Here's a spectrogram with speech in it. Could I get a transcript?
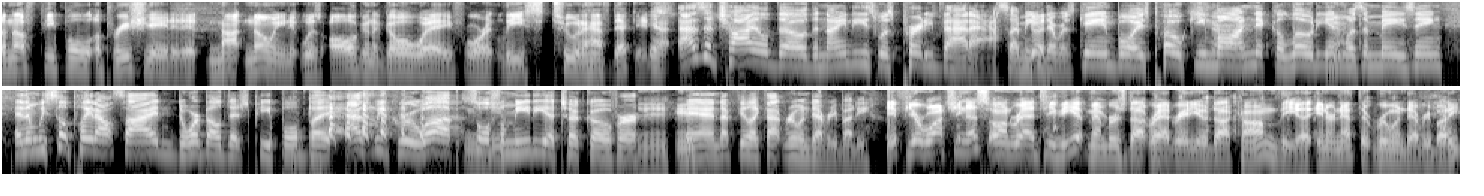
enough people appreciated it, not knowing it was all going to go away for at least two and a half decades. Yeah. As a child, though, the 90s was pretty badass. I mean, Good. there was Game Boys, Pokemon, Nickelodeon was amazing. And then we still played outside and doorbell ditched people. But as we grew up, Mm-hmm. social media took over. And I feel like that ruined everybody. If you're watching us on Rad TV at members.radradio.com, the uh, internet that ruined everybody,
